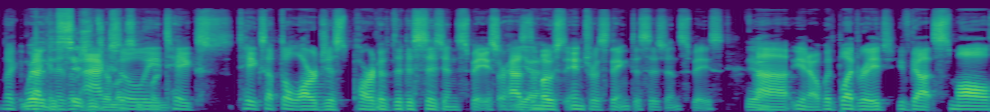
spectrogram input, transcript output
like Where mechanism actually takes takes up the largest part of the decision space or has yeah. the most interesting decision space. Yeah. Uh, you know, with Blood Rage, you've got small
